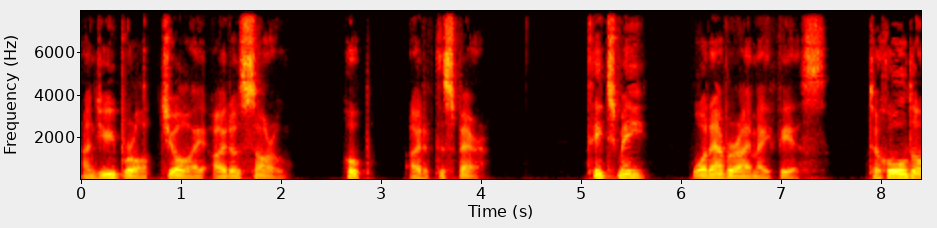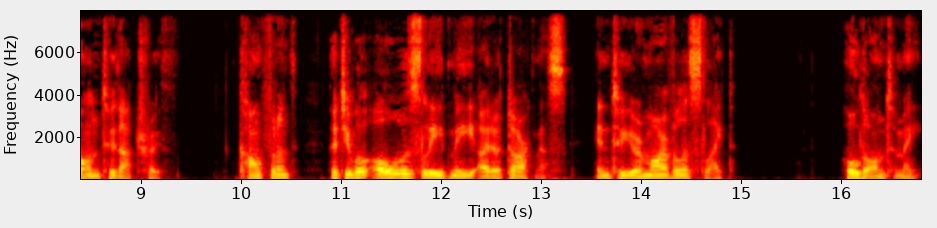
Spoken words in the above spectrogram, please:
And you brought joy out of sorrow, hope out of despair. Teach me, whatever I may face, to hold on to that truth, confident that you will always lead me out of darkness into your marvelous light. Hold on to me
